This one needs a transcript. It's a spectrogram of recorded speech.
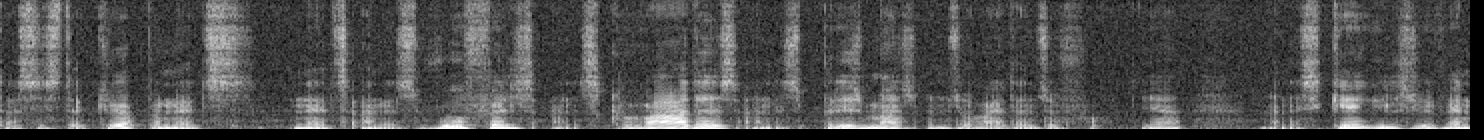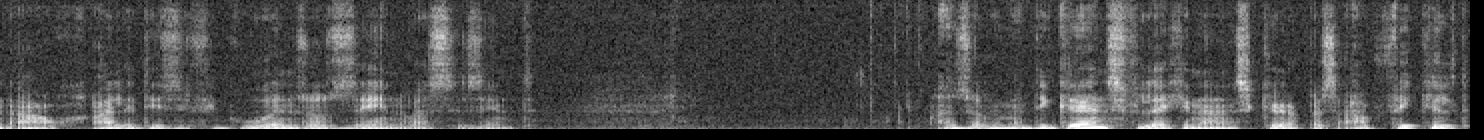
Das ist der Körpernetz Netz eines Würfels, eines Quaders, eines Prismas und so weiter und so fort. Ja? Eines Kegels, wir werden auch alle diese Figuren so sehen, was sie sind. Also wenn man die Grenzflächen eines Körpers abwickelt,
